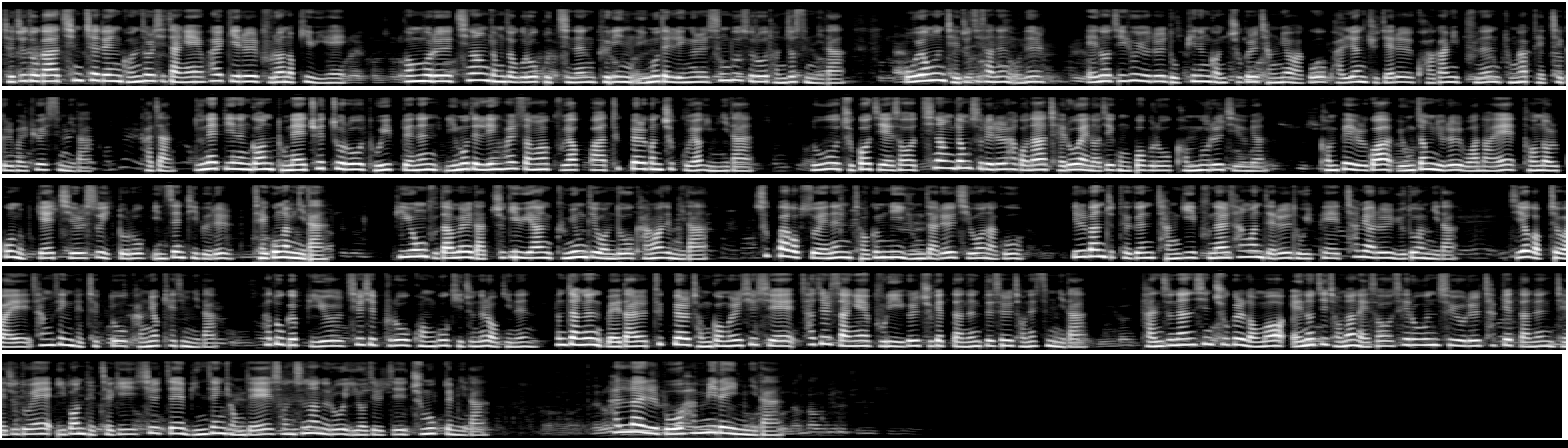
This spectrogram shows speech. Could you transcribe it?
제주도가 침체된 건설 시장에 활기를 불어넣기 위해 건물을 친환경적으로 고치는 그린 리모델링을 승부수로 던졌습니다. 오영훈 제주지사는 오늘 에너지 효율을 높이는 건축을 장려하고 관련 규제를 과감히 푸는 종합 대책을 발표했습니다. 가장 눈에 띄는 건 도내 최초로 도입되는 리모델링 활성화 구역과 특별 건축 구역입니다. 노후 주거지에서 친환경 수리를 하거나 제로 에너지 공법으로 건물을 지으면 건폐율과 용적률을 완화해 더 넓고 높게 지을 수 있도록 인센티브를 제공합니다. 비용 부담을 낮추기 위한 금융 지원도 강화됩니다. 숙박업소에는 저금리 융자를 지원하고 일반 주택은 장기 분할 상환제를 도입해 참여를 유도합니다. 지역 업체와의 상생 대책도 강력해집니다. 하도급 비율 70% 권고 기준을 어기는 현장은 매달 특별 점검을 실시해 사실상의 불이익을 주겠다는 뜻을 전했습니다. 단순한 신축을 넘어 에너지 전환에서 새로운 수요를 찾겠다는 제주도의 이번 대책이 실제 민생 경제의 선순환으로 이어질지 주목됩니다. 한라일보 한미래입니다.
